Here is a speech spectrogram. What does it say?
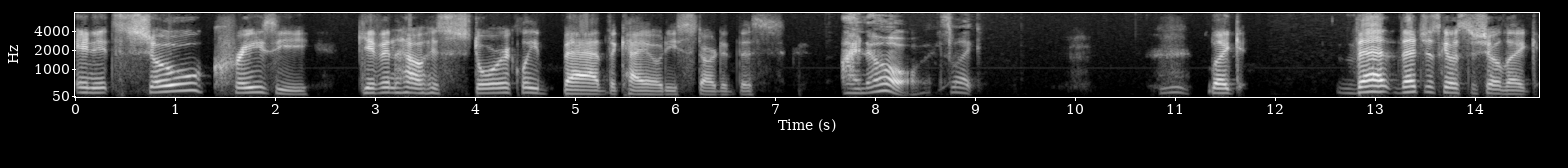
and it's so crazy given how historically bad the Coyotes started this. I know. It's like like that that just goes to show like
